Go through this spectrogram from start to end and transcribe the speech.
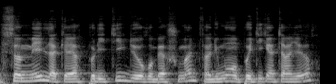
sommet de la carrière politique de Robert Schuman, enfin du moins en politique intérieure?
